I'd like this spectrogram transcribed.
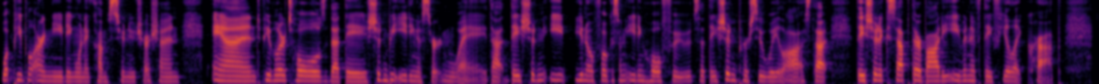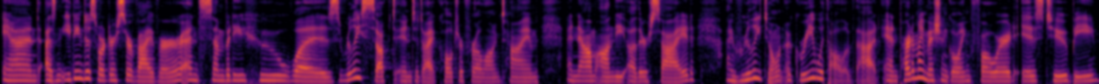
what people are needing when it comes to nutrition. And people are told that they shouldn't be eating a certain way, that they shouldn't eat, you know, focus on eating whole foods, that they shouldn't pursue weight loss, that they should accept their body even if they feel like crap. And as an eating disorder survivor and somebody who was really sucked into diet culture for a long time, and now I'm on the other side, I really don't agree with all of that. And part of my mission going forward is to be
